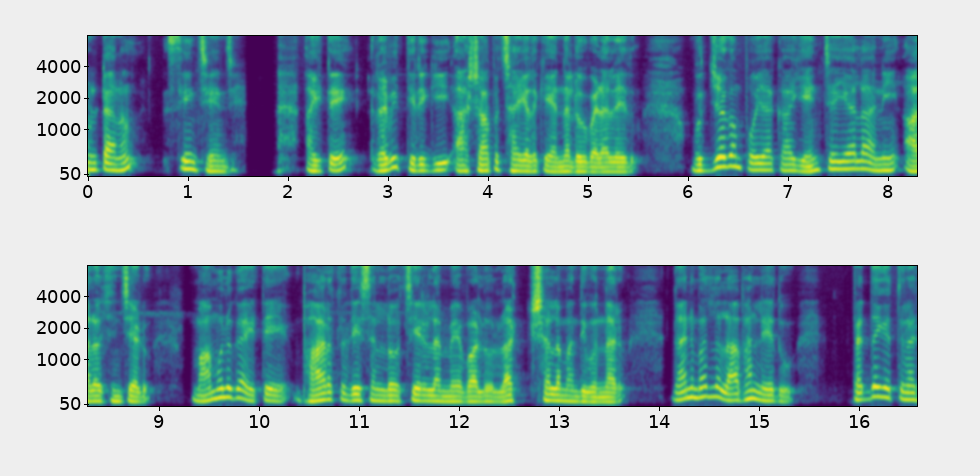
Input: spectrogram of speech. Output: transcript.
ఉంటాను. Scene change. అయితే రవి తిరిగి ఆ షాపు ఛాయలకి ఎన్నడూ వెళ్ళలేదు. ఉద్యోగం పోయాక ఏం చేయాలా అని ఆలోచించాడు. మామూలుగా అయితే భారతదేశంలో చీరలమ్మే వాళ్ళు లక్షల మంది ఉన్నారు. దానివల్ల లాభం లేదు. పెద్ద ఎత్తున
